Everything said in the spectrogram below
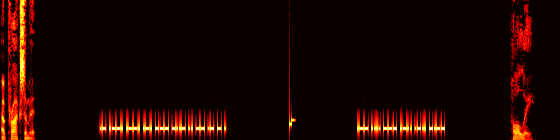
Approximate. Wholly.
